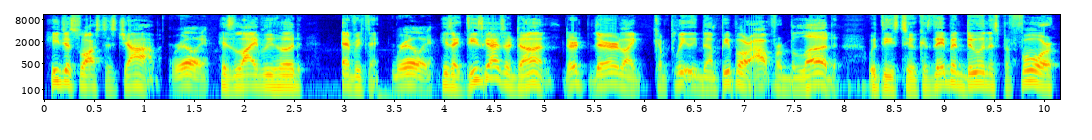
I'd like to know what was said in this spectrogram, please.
He just lost his job, Really? his livelihood, everything. Really? He's like, these guys are done. They're they're like completely done. People are out for blood with these two because they've been doing this before.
